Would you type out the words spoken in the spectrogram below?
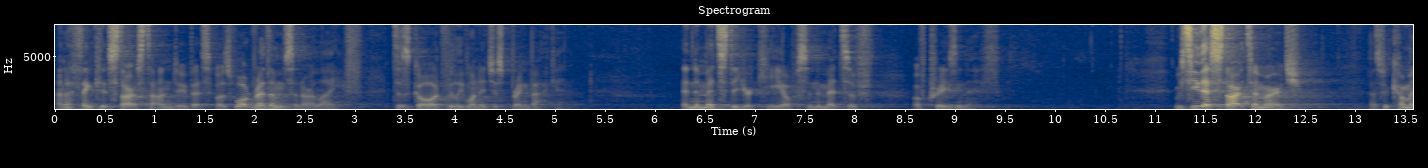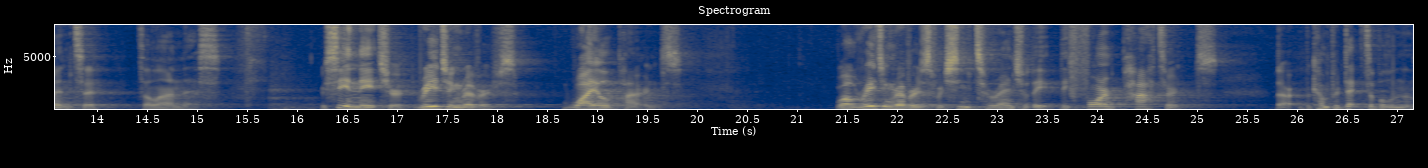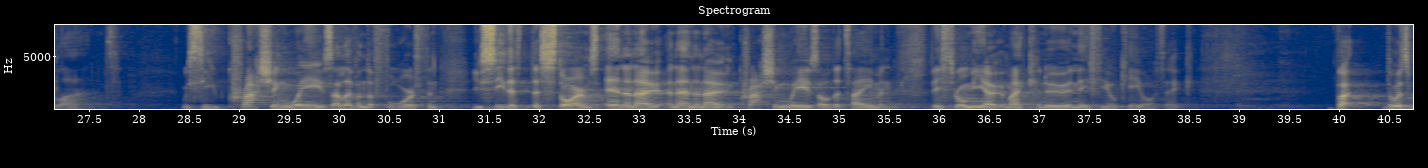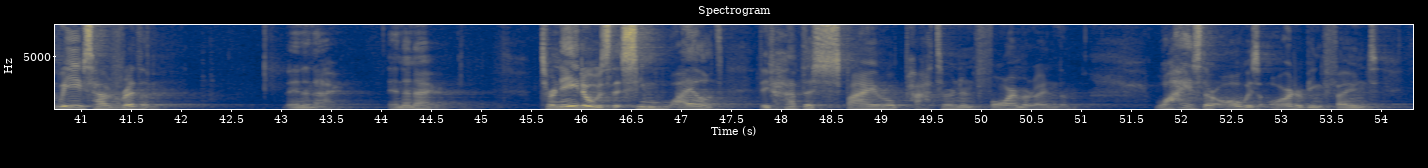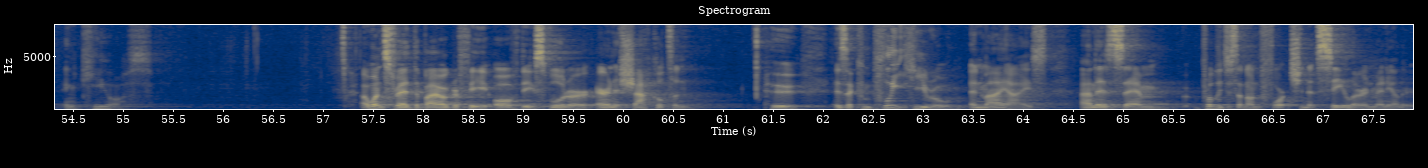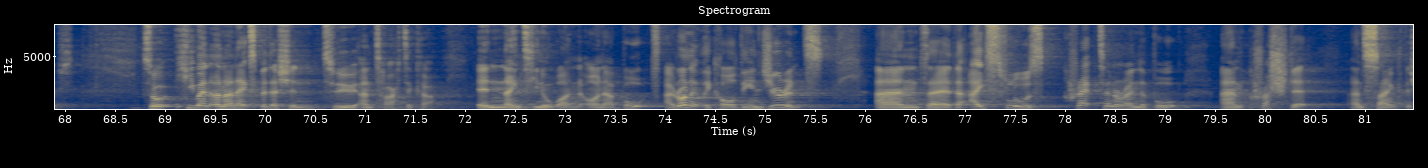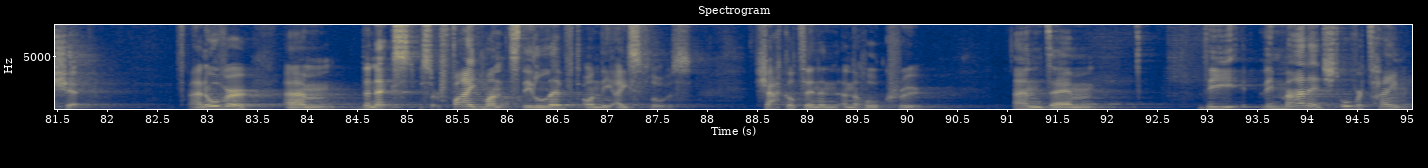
And I think it starts to undo bits of us. What rhythms in our life does God really want to just bring back in? In the midst of your chaos, in the midst of, of craziness. We see this start to emerge as we come into to land this. We see in nature raging rivers, wild patterns. Well, raging rivers, which seem torrential, they, they form patterns that become predictable in the land. We see crashing waves. I live in the Forth, and you see the, the storms in and out and in and out and crashing waves all the time, and they throw me out of my canoe and they feel chaotic. But those waves have rhythm in and out, in and out. Tornadoes that seem wild, they have had this spiral pattern and form around them. Why is there always order being found in chaos? I once read the biography of the explorer Ernest Shackleton, who is a complete hero in my eyes and is um, probably just an unfortunate sailor in many others. So he went on an expedition to Antarctica in 1901 on a boat, ironically called the Endurance. And uh, the ice floes crept in around the boat and crushed it and sank the ship. And over um, the next sort of five months, they lived on the ice floes, Shackleton and, and the whole crew. And um, they, they managed over time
